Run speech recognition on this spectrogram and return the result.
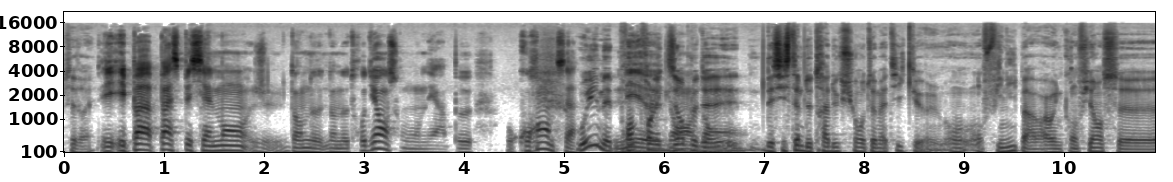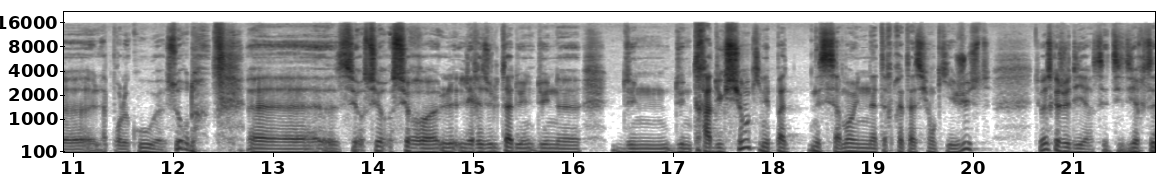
c'est vrai. Et, pas, pas spécialement dans, notre audience, où on est un peu au courant de ça. Oui, mais, prends, euh, l'exemple des, systèmes de traduction automatique. Euh, on, finit par avoir une confiance, euh, là pour le coup, sourde, sur, sur, sur, les résultats d'une traduction qui n'est pas nécessairement une interprétation qui est juste. Tu vois ce que je veux dire? C'est-à-dire que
